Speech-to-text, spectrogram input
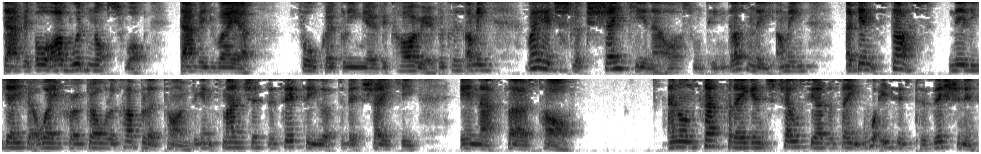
David, or I would not swap David Raya for Guglielmo Vicario because, I mean, Raya just looks shaky in that Arsenal team, doesn't he? I mean, against us, nearly gave it away for a goal a couple of times. Against Manchester City, looked a bit shaky in that first half. And on Saturday against Chelsea, as I say, what is his positioning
